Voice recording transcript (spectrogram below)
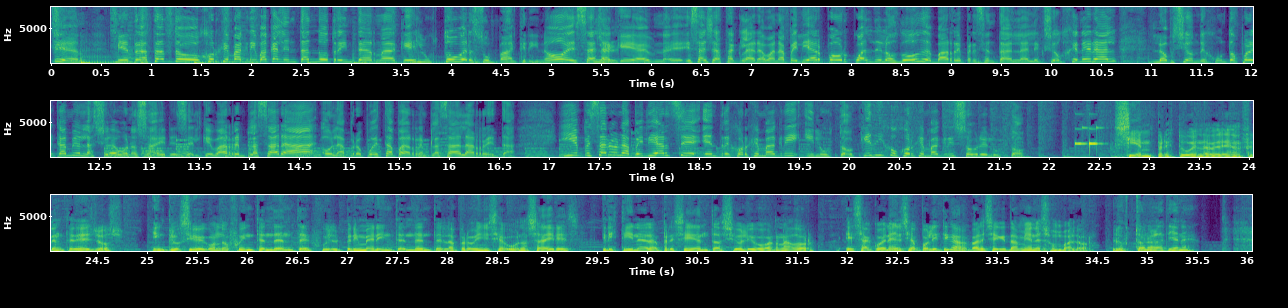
Bien, mientras tanto, Jorge Macri va calentando otra interna que es Lustó versus Macri, ¿no? Esa es la Sí. que, eh, esa ya está clara. Van a pelear por cuál de los dos va a representar en la elección general la opción de Juntos por el Cambio en la ciudad de Buenos Aires, el que va a reemplazar a, o la propuesta para reemplazar a la reta. Y empezaron a pelearse entre Jorge Macri y Lustó. ¿Qué dijo Jorge Macri sobre Lustó? Siempre estuve en la vereda enfrente de ellos. Inclusive cuando fui intendente, fui el primer intendente en la provincia de Buenos Aires. Cristina era presidenta, Scioli gobernador. Esa coherencia política me parece que también es un valor. Lustó no la tiene.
